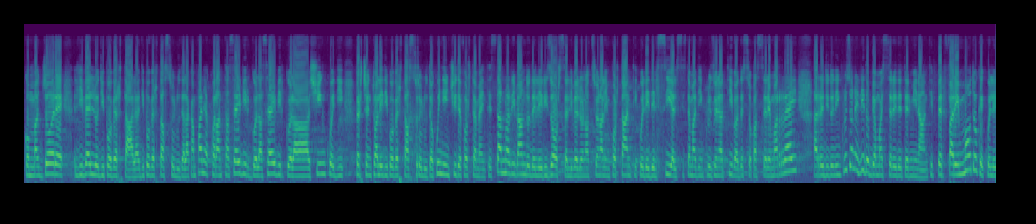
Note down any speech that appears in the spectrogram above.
con maggiore livello di povertà, di povertà assoluta, la Campania ha 46,6,5 di percentuale di povertà assoluta, quindi incide fortemente. Stanno arrivando delle risorse a livello nazionale importanti, quelle del SIA, il sistema di inclusione attiva, adesso passeremo al REI, al reddito di inclusione e lì dobbiamo essere determinanti per fare in modo che quelle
